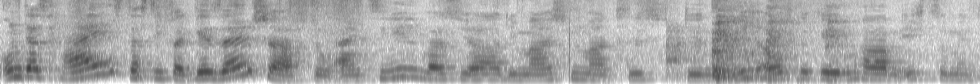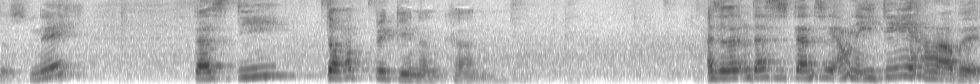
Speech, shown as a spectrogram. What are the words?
Und das heißt, dass die Vergesellschaftung ein Ziel, was ja die meisten Marxistinnen nicht aufgegeben haben, ich zumindest nicht, dass die dort beginnen kann. Also, dass ich dann auch eine Idee habe,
